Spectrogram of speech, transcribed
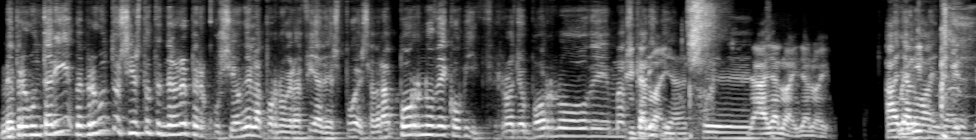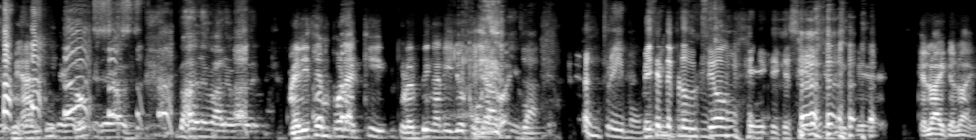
Me preguntaría, me pregunto si esto tendrá repercusión en la pornografía después. ¿Habrá porno de COVID? ¿Rollo porno de mascarillas? Eh, Ya, ya lo hay, ya lo hay. Ah, ya me lo hay, vale. Vale, vale, vale. Me dicen por aquí, por el pinganillo, que Un ya lo hay. un primo. un Me dicen de producción que, que- que sí. Sí, que, que lo hay, que lo hay.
